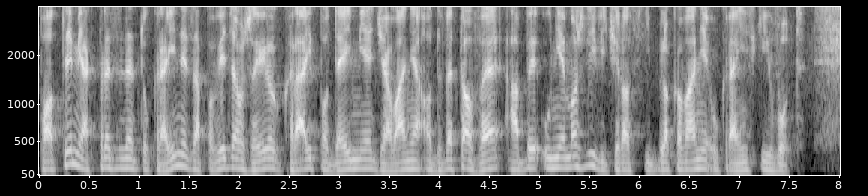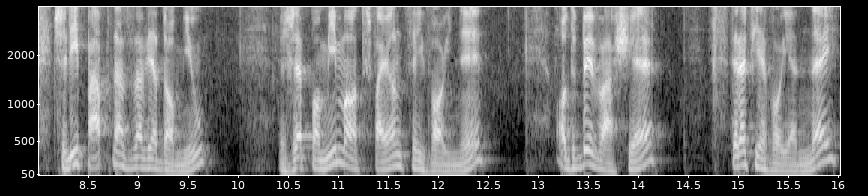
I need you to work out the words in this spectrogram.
po tym, jak prezydent Ukrainy zapowiedział, że jego kraj podejmie działania odwetowe, aby uniemożliwić Rosji blokowanie ukraińskich wód. Czyli PAP nas zawiadomił, że pomimo trwającej wojny odbywa się w strefie wojennej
